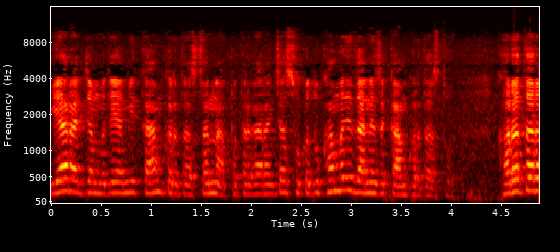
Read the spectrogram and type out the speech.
या राज्यामध्ये आम्ही काम करत असताना पत्रकारांच्या सुखदुःखामध्ये जाण्याचं काम करत असतो. खरं तर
